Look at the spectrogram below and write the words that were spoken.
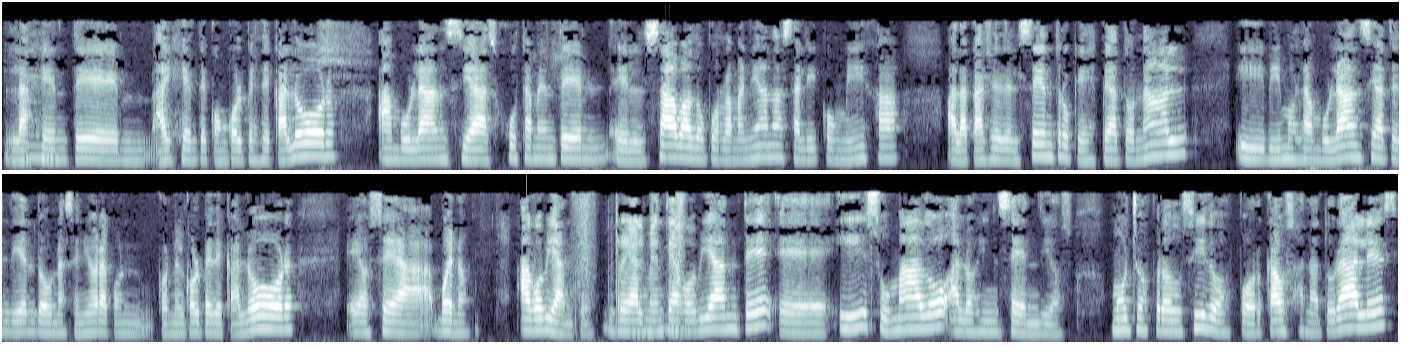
La mm. gente, hay gente con golpes de calor, ambulancias. Justamente el sábado por la mañana salí con mi hija a la calle del centro, que es peatonal, y vimos la ambulancia atendiendo a una señora con, con el golpe de calor. O sea, bueno, agobiante, realmente agobiante eh, y sumado a los incendios, muchos producidos por causas naturales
